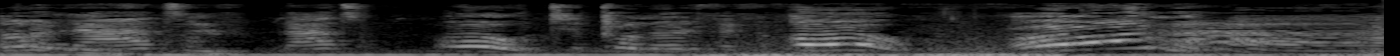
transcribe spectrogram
Oh, nathi, nathi. Oh, Thixo nolifefe. Oh, oh no.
